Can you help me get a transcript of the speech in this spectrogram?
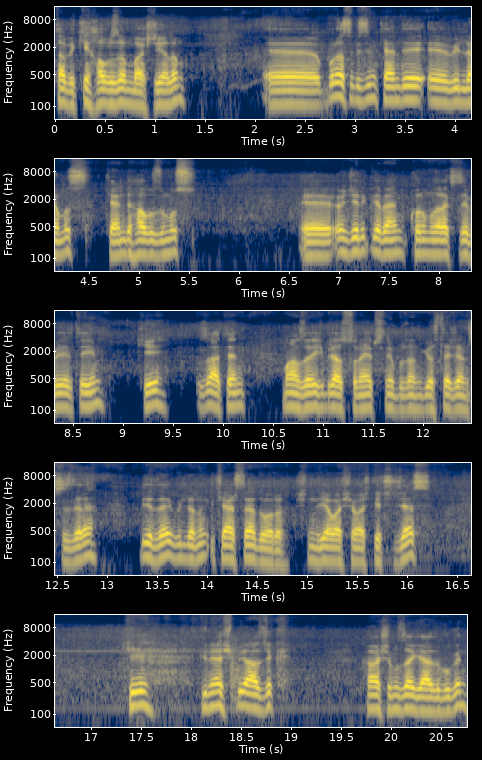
tabii ki havuzdan başlayalım. Ee, burası bizim kendi e, villamız, kendi havuzumuz. Ee, öncelikle ben konum olarak size belirteyim ki zaten manzarayı biraz sonra hepsini buradan göstereceğim sizlere. Bir de villanın içerisine doğru şimdi yavaş yavaş geçeceğiz. Ki güneş birazcık karşımıza geldi bugün.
